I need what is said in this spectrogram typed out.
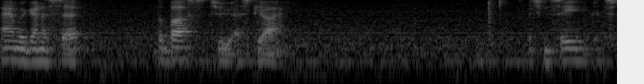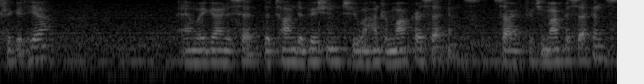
and we're going to set the bus to SPI. As you can see, it's triggered here and we're going to set the time division to 100 microseconds, sorry, 50 microseconds,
